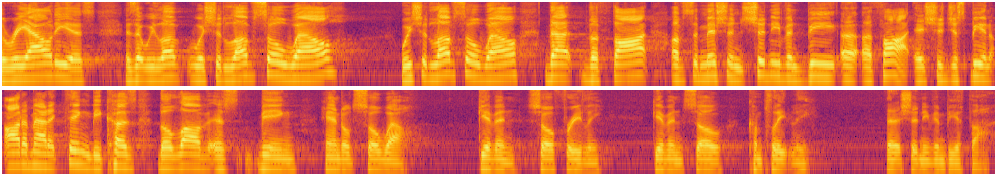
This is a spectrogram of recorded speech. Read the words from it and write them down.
The reality is, is that we, love, we should love so well, we should love so well that the thought of submission shouldn't even be a, a thought. It should just be an automatic thing because the love is being handled so well, given so freely, given so completely that it shouldn't even be a thought.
